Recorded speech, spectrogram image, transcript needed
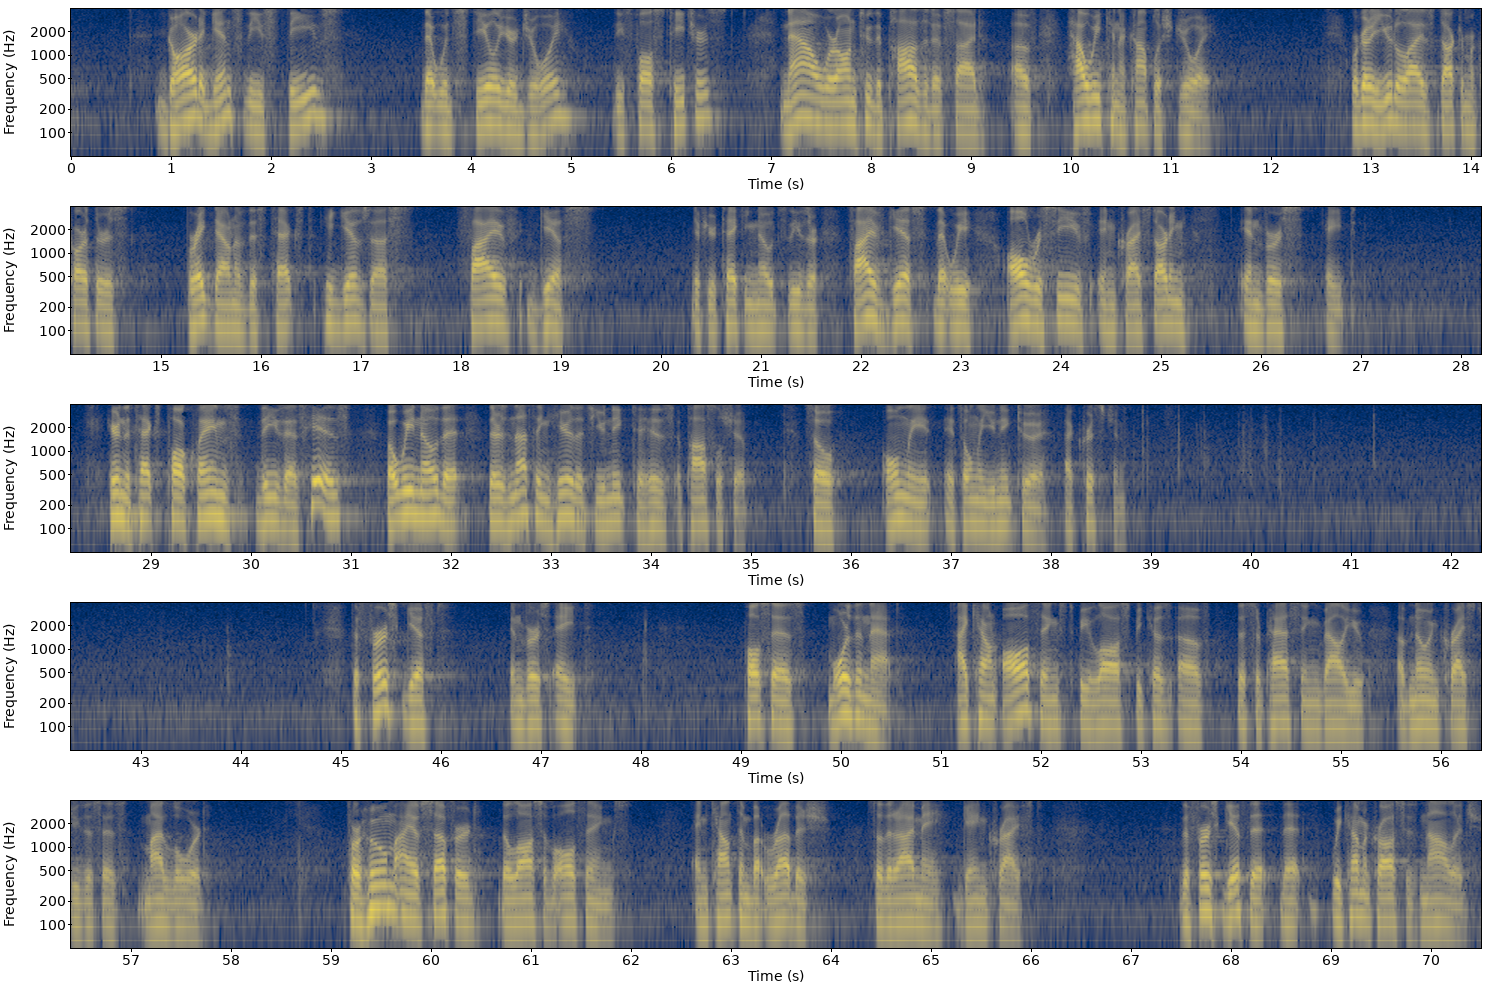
Guard against these thieves that would steal your joy, these false teachers. Now we're on to the positive side of how we can accomplish joy. We're going to utilize Dr. MacArthur's breakdown of this text. He gives us five gifts. If you're taking notes, these are five gifts that we all receive in Christ, starting in verse 8. Here in the text, Paul claims these as his, but we know that there's nothing here that's unique to his apostleship. So only, it's only unique to a, a Christian. The first gift in verse 8, Paul says, More than that, I count all things to be lost because of the surpassing value of knowing Christ Jesus as my Lord, for whom I have suffered the loss of all things, and count them but rubbish, so that I may gain Christ. the first gift that, that we come across is knowledge.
